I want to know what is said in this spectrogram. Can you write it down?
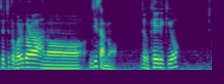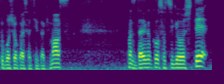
じゃあちょっとこれから、あのー、じいさんの、ちょっと経歴を、ちょっとご紹介させていただきます。まず大学を卒業して、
